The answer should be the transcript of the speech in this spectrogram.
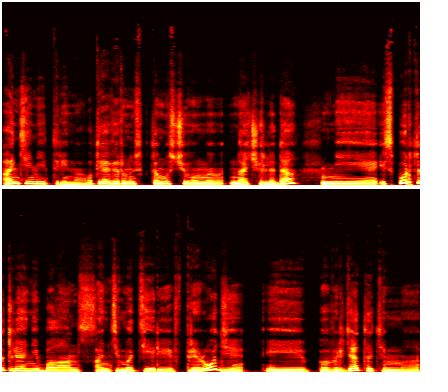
антинейтрино. Вот я вернусь к тому, с чего мы начали, да? Не испортят ли они баланс антиматерии в природе и повредят этим э,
